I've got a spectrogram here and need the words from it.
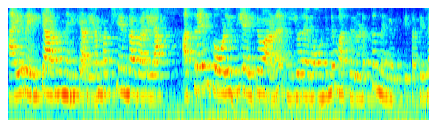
ഹൈ റേറ്റ് ആണോ എന്ന് എനിക്കറിയാം. പക്ഷെ എന്താ പറയാ അത്രയും ക്വാളിറ്റി ഐറ്റം ആണ് ഈ ഒരു എമൗണ്ടിന് മറ്റൊരിടത്തും നിങ്ങൾക്ക് കിട്ടത്തില്ല.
